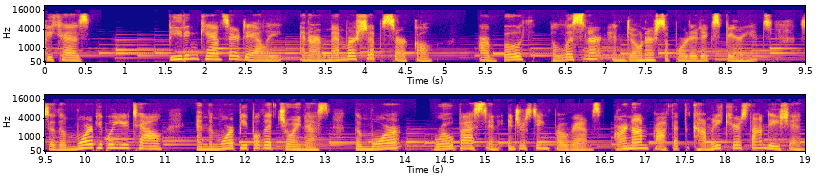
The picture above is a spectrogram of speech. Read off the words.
Because Beating Cancer Daily and our membership circle are both a listener and donor supported experience. So the more people you tell and the more people that join us, the more robust and interesting programs our nonprofit, the Comedy Cures Foundation,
